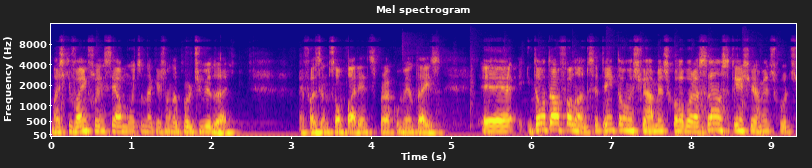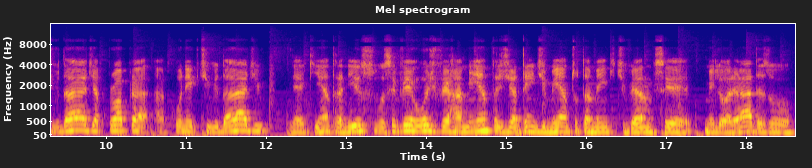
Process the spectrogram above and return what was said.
mas que vai influenciar muito na questão da produtividade. Fazendo só um parênteses para comentar isso. É, então eu estava falando, você tem então as ferramentas de colaboração, você tem as ferramentas de produtividade, a própria a conectividade é, que entra nisso. Você vê hoje ferramentas de atendimento também que tiveram que ser melhoradas ou,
